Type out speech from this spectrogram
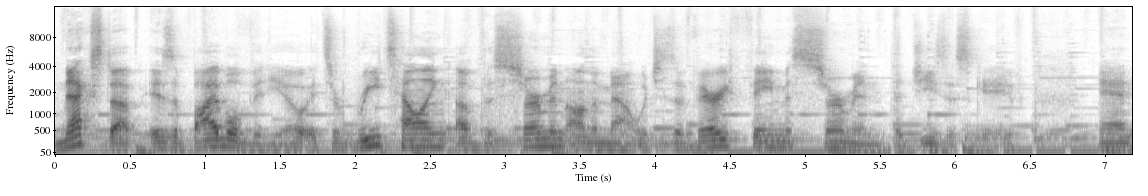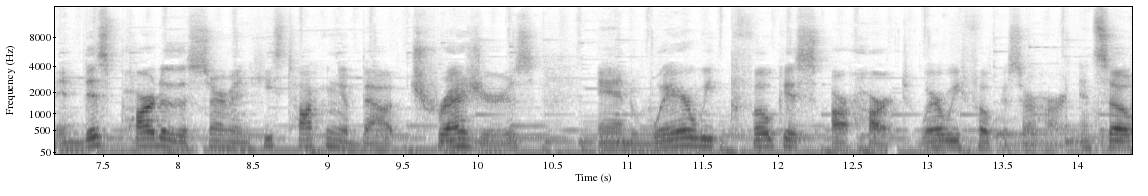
Next up is a Bible video. It's a retelling of the Sermon on the Mount, which is a very famous sermon that Jesus gave. And in this part of the sermon, he's talking about treasures and where we focus our heart, where we focus our heart. And so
